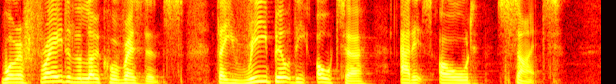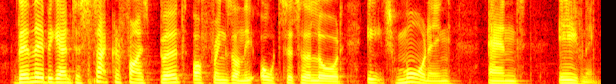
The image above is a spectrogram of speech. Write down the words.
were afraid of the local residents, they rebuilt the altar at its old site. Then they began to sacrifice burnt offerings on the altar to the Lord each morning and evening.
